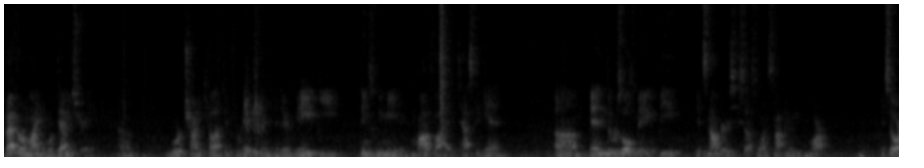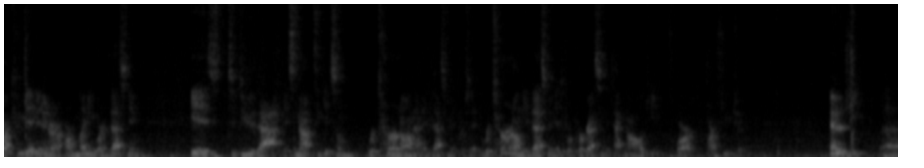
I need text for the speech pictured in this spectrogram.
but I have to remind them we're demonstrating. Um, we're trying to collect information, and there may be things we to modify and test again. Um, and the results may be it's not very successful and it's not going to meet the mark. And so our commitment and our, our money we're investing is to do that. It's not to get some return on that investment per se. The return on the investment is we're progressing the technology for our, our future. Energy, uh,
